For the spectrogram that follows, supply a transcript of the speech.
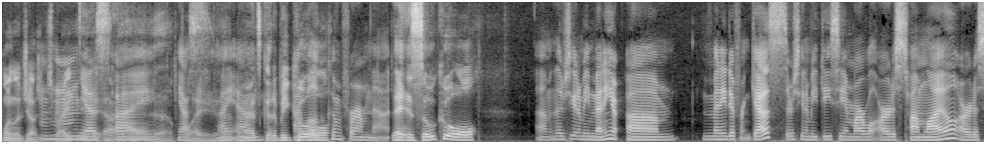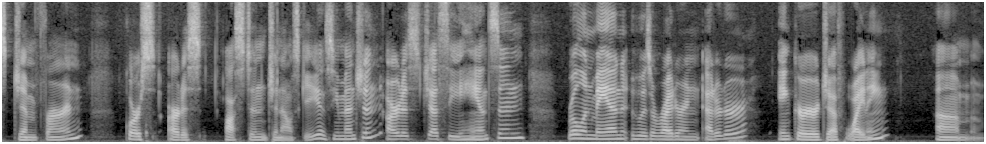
one of the judges, Mhm, right? Yes, Yeah, I. yeah, yes, boy, I am. That's going to be cool. I will confirm that. That is so cool. Um, there's going to be many, um, many different guests. There's going to be DC and Marvel artist Tom Lyle, artist Jim Fern, of course, artist Austin Janowsky, as you mentioned, artist Jesse Hansen, Roland Mann, who is a writer and editor, inker Jeff Whiting. Um,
